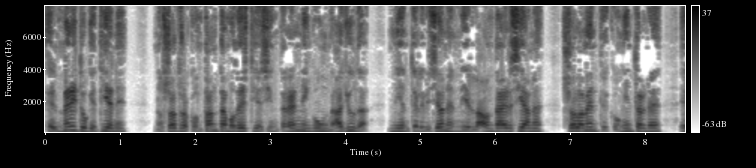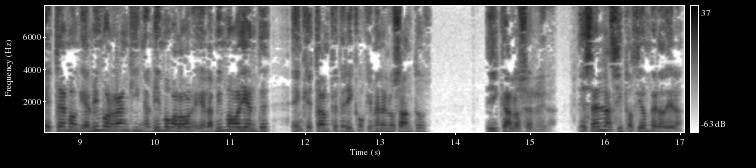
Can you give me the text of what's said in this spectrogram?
el mérito que tiene nosotros con tanta modestia y sin tener ninguna ayuda ni en televisiones ni en la onda herciana, solamente con internet, estemos en el mismo ranking, en el mismo valor, en los mismos oyentes en que están Federico Jiménez Los Santos y Carlos Herrera. Esa es la situación verdadera.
